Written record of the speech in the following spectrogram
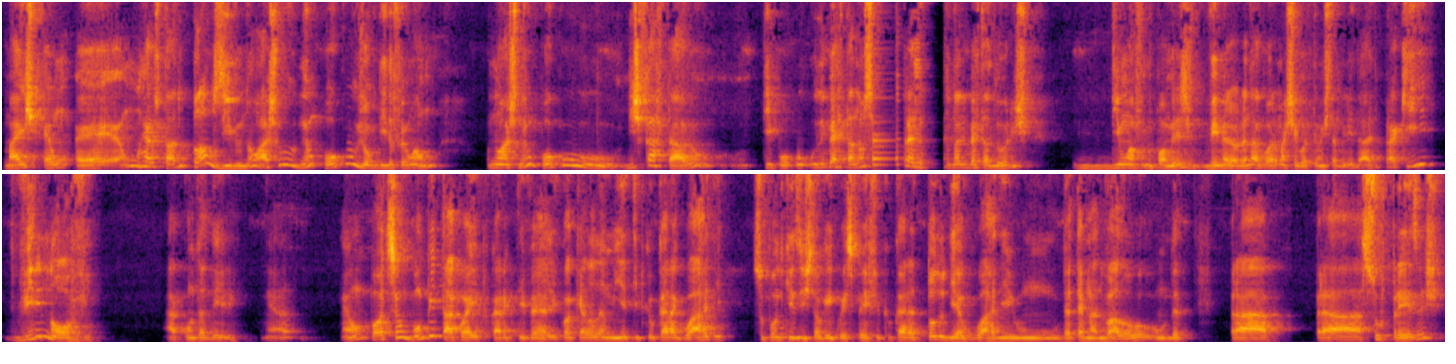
Mas é um, é um resultado plausível. Não acho nem um pouco, o jogo de ida foi 1 a 1 não acho nem um pouco descartável. Tipo, o, o Libertar não se apresentou na Libertadores de uma, o Palmeiras vem melhorando agora, mas chegou a ter uma estabilidade, para que vire 9 a conta dele. É, é um, pode ser um bom pitaco aí, para o cara que tiver ali com aquela laminha, tipo que o cara guarde, supondo que existe alguém com esse perfil, que o cara todo dia guarde um determinado valor um de, para surpresas,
